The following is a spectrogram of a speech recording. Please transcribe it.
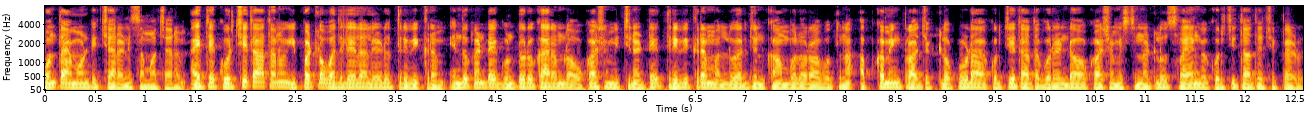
కొంత అమౌంట్ ఇచ్చారని సమాచారం. అయితే కుర్చీ తాతను ఇప్పట్లో వదిలేలా లేడు త్రివిక్రమ్. ఎందుకంటే గుంటూరు కారంలో అవకాశం ఇచ్చినట్టే త్రివిక్రమ్ అల్లు అర్జున్ కాంబోలో రాబోతున్న అప్కమింగ్ ప్రాజెక్ట్లో కూడా కుర్చీ తాతకు రెండో అవకాశం ఇస్తున్నట్లు స్వయంగా కుర్చీ తాత చెప్పాడు.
